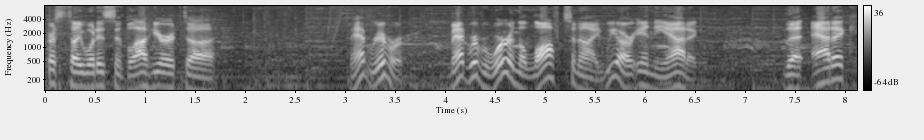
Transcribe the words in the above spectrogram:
Chris, will tell you what is simple. Out here at uh, Mad River. Mad River, we're in the loft tonight. We are in the attic. The attic,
